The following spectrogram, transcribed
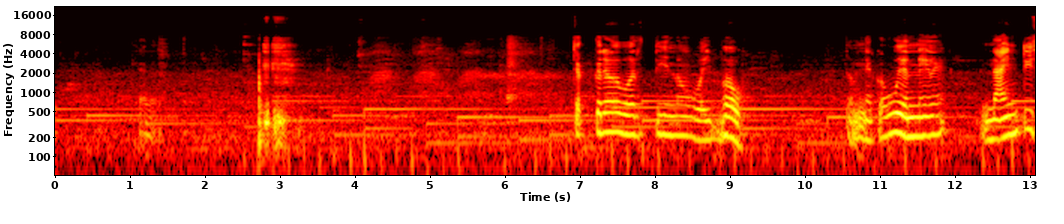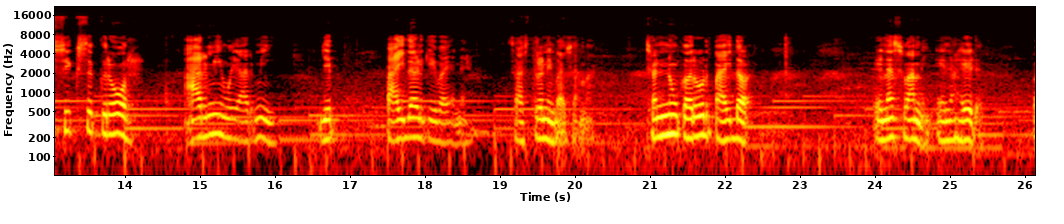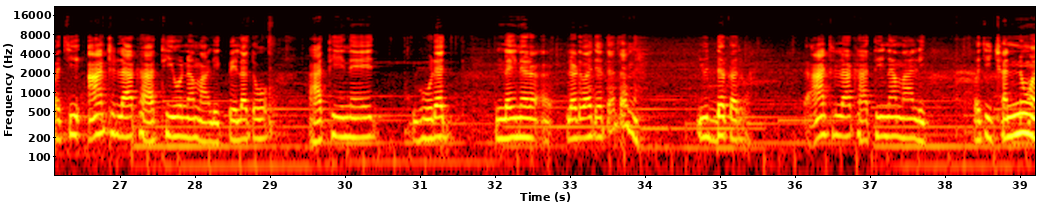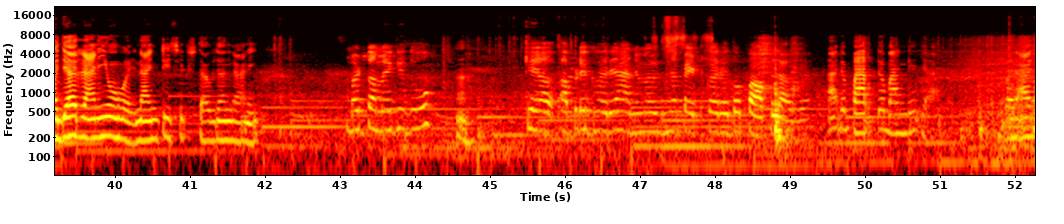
ચક્રવર્તીનો વૈભવ. તમને કહું એમને નાઇન્ટી સિક્સ ક્રોર આર્મી હોય આર્મી જે પાયદળ કહેવાય એને, શાસ્ત્રની ભાષામાં. છન્નું કરોડ પાયદળ. એના સ્વામી, એના હેડ પછી આઠ લાખ હાથીઓના માલિક. પહેલાં તો હાથીને ઘોડા લઈને લડવા જતા હતા ને યુદ્ધ કરવા. આઠ લાખ હાથીના માલિક. પછી છન્નું હજાર રાણીઓ હોય નાઇન્ટી સિક્સ થાઉઝન્ડ રાણી. બટ તમે કીધું કે આપણે ઘરે એનિમલ્સને પેટ કરે તો પાપ લાગે. હા તો પાપ તો બાંધે જ. પણ આ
